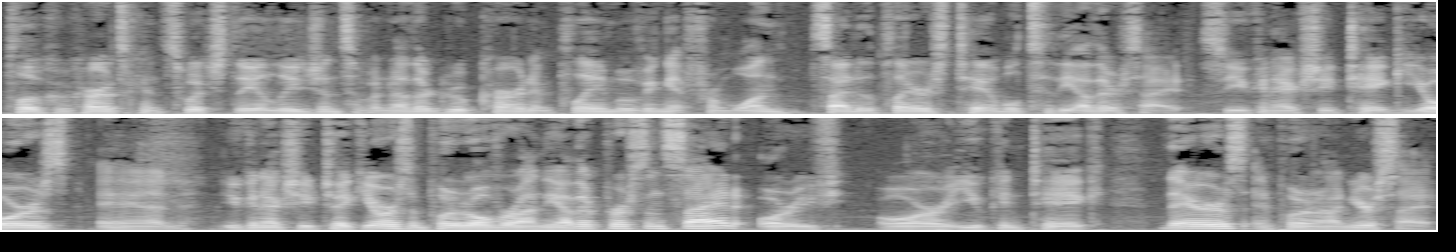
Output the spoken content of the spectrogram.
Political cards can switch the allegiance of another group card in play, moving it from one side of the player's table to the other side. So you can actually take yours, and you can actually take yours and put it over on the other person's side, or if, or you can take theirs and put it on your side.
